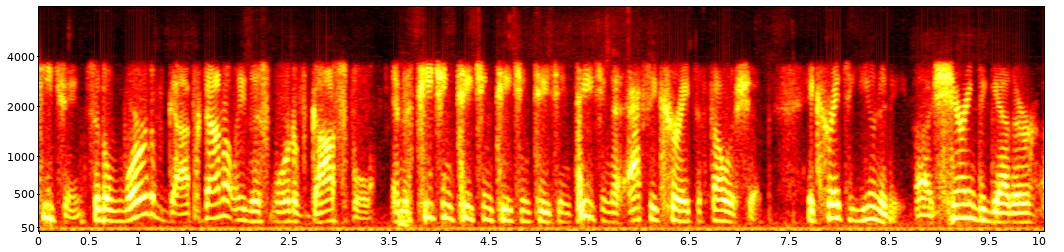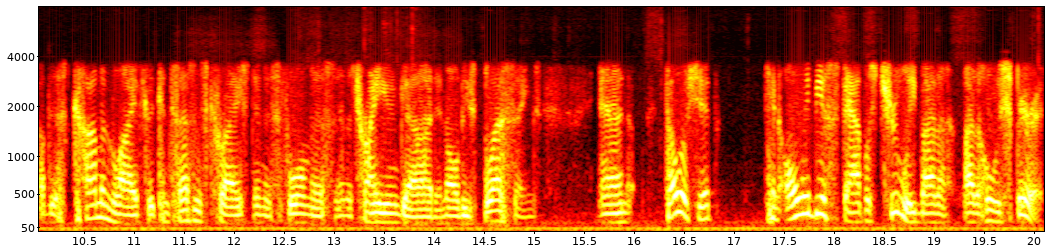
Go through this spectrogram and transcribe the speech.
teaching. So the word of God, predominantly this word of gospel, and this teaching, teaching, teaching, teaching, teaching that actually creates a fellowship. It creates a unity, uh, sharing together of this common life that confesses Christ in His fullness and the Triune God and all these blessings. And fellowship can only be established truly by the by the Holy Spirit.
